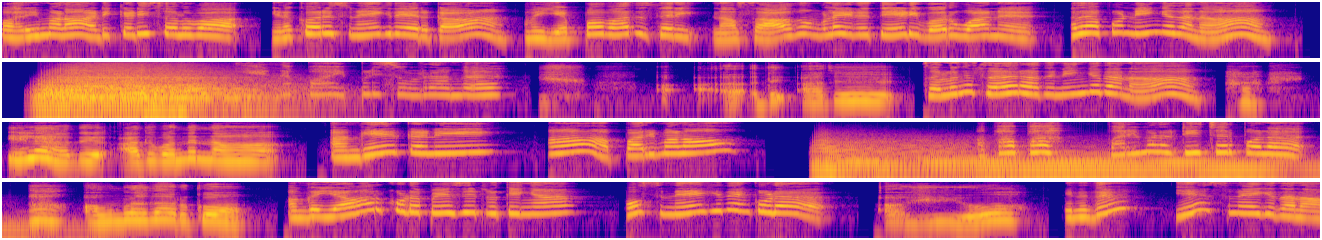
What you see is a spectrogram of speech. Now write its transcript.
பரிமளம் அடிக்கடி சொல்லுவா. எனக்கு ஒரு சிநேகிதே இருக்கா? அவன் எப்பவாது சரி நான் சாகுங்கள என்ன தேடி வருவான்னு. அது அப்போ நீங்க தானா என்னப்பா இப்படி சொல்றாங்க? அது அது சொல்லுங்க சார் அது நீங்க தானா இல்ல அது அது வந்து நான் அங்கே இருக்க நீ. ஆ பரிமளம். அப்பா அப்பா பரிமளம் டீச்சர் போல. ஆ, அவங்களதான் இருக்கும். அங்க யார் கூட பேசிட்டு இருக்கீங்க? ஓ சிநேகிதன் கூட. ஐயோ. என்னது? ஏன் சிநேகிதனா?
